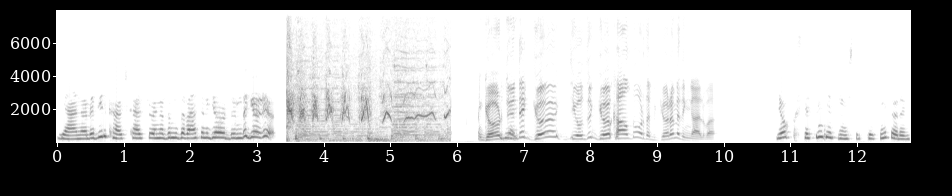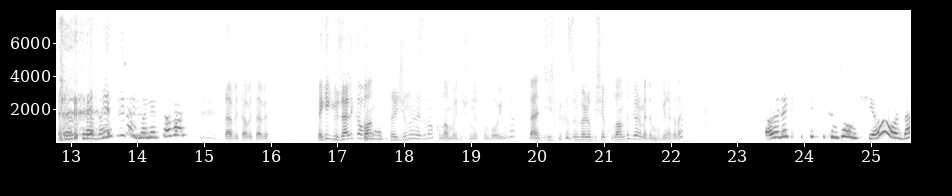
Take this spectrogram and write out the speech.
Yani öyle değil. Karşı karşıya oynadığımızda ben seni gördüğümde görüyor. Gördüğünde gö diyordun gö kaldı orada bir göremedin galiba. Yok sesim kesilmiştir. Kesinlikle öyle bir şey. Birazdan yapacağım. Bunların hepsi avans. Tabi tabi tabi. Peki güzellik avantajını ne zaman kullanmayı düşünüyorsun bu oyunda? Ben hiçbir kızın böyle bir şey kullandığı görmedim bugüne kadar. Öyle küçük bir sıkıntı oluşuyor orada.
